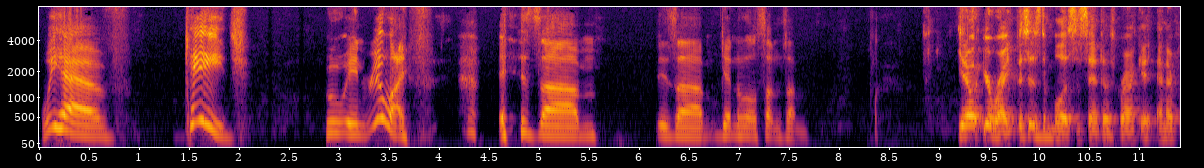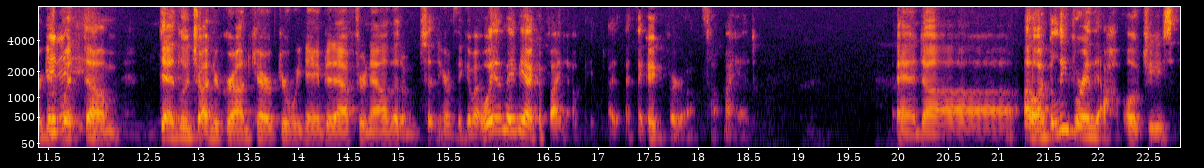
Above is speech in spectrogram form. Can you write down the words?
we have Cage, who in real life is um is uh getting a little something something. You know, you're right. This is the Melissa Santos bracket, and I forget It what um, Dead Lucha Underground character we named it after. Now that I'm sitting here thinking about, wait, maybe I can find out. I, I think I can figure it out off the top of my head. And uh, oh, I believe we're in the. Oh, geez,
